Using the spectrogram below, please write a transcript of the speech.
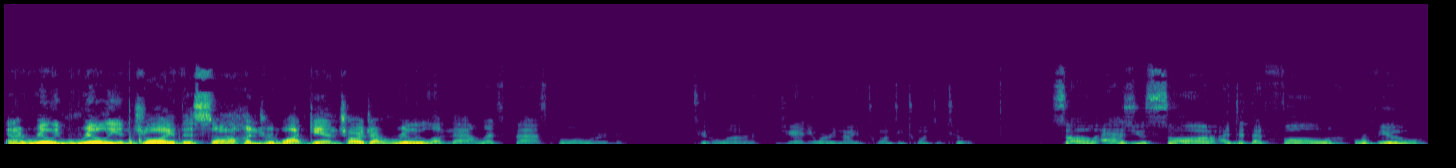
And I really, really enjoy this uh, 100 watt GAN charger. I really love that. Now let's fast forward to uh, January 9th, 2022. So as you saw, I did that full review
